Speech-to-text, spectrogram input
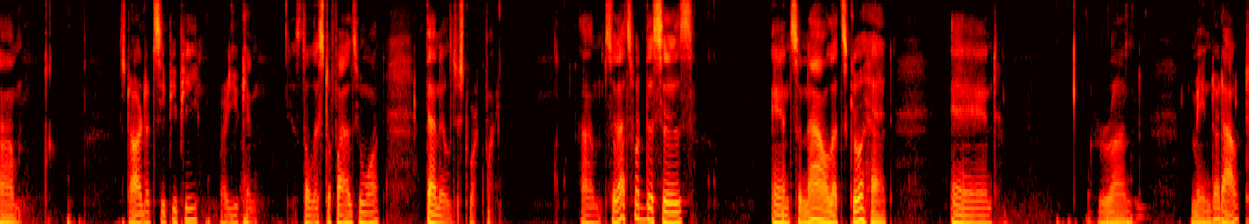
um, start at CPP where you can use the list of files you want then it'll just work fine. Um, so that's what this is. And so now let's go ahead and run main.out.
